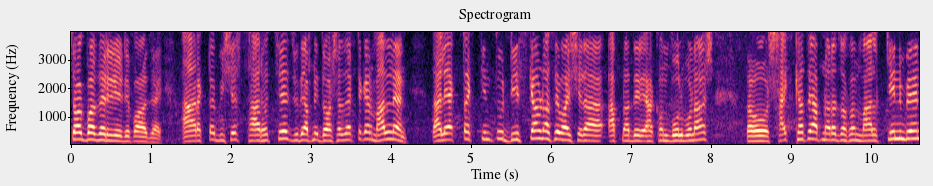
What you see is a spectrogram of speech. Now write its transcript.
চক বাজারের রেটে পাওয়া যায়। আর একটা বিশেষ ছাড় হচ্ছে, যদি আপনি দশ হাজার টাকার মাল নেন তাহলে একটা কিন্তু ডিসকাউন্ট আছে ভাই, সেটা আপনাদের এখন বলব না। তো সাক্ষাতে আপনারা যখন মাল কিনবেন,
